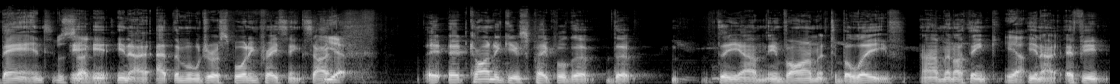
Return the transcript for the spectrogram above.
band, so you know, at the Mildura Sporting Precinct. So yeah. it, it kind of gives people the the the um, environment to believe, um, and I think Yeah. you know if you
